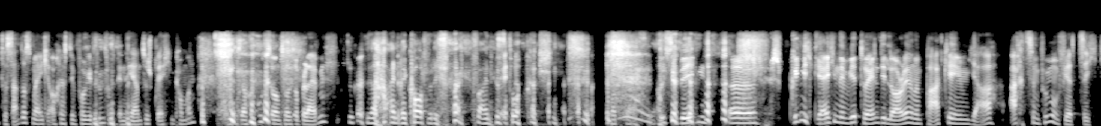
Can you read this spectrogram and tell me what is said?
Interessant, dass wir eigentlich auch erst in Folge 5 auf den Herren zu sprechen kommen. Das ist auch gut so und soll so bleiben. Ja, ein Rekord, würde ich sagen, für einen historischen Podcast. Ja. Deswegen äh, springe ich gleich in den virtuellen DeLorean und parke im Jahr 1845.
